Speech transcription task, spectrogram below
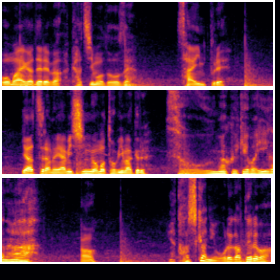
お前が出れば勝ちも同然サインプレー奴らの闇信号も飛びまくるそううまくいけばいいがなあいや確かに俺が出れば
